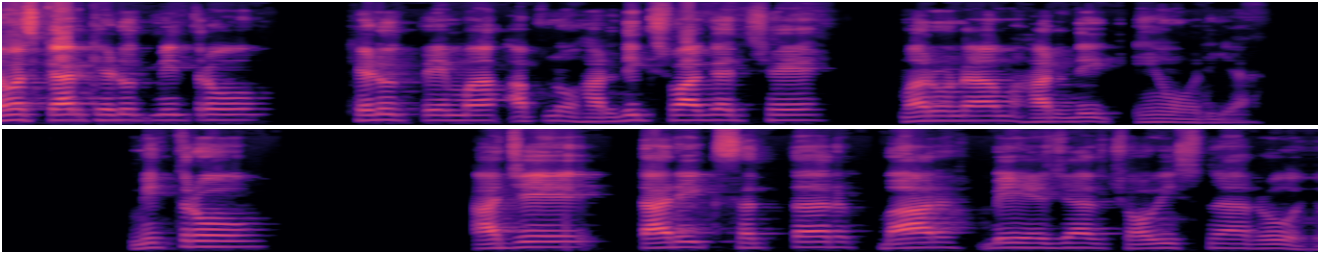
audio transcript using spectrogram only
નમસ્કાર ખેડૂત મિત્રો. ખેડૂત પ્રેમમાં આપનું હાર્દિક સ્વાગત છે. મારું નામ હાર્દિક હિંવરિયા. મિત્રો, આજે તારીખ સત્તર બાર બે હજાર ચોવીસના રોજ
